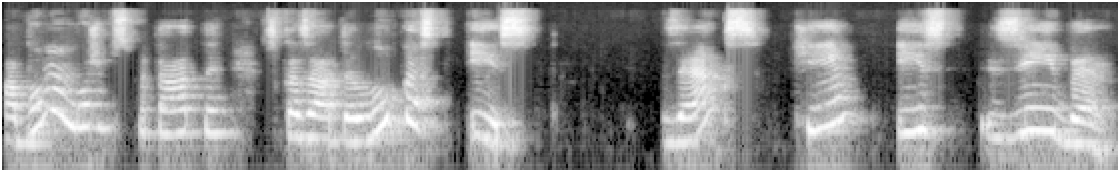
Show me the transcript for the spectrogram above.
Або ми можемо спитати, сказати Лукас ist sechs, Kim ist sieben.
